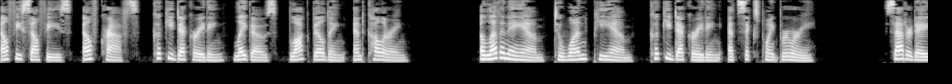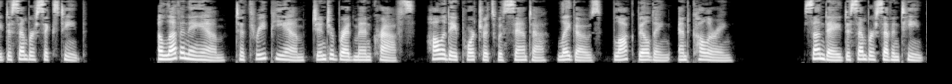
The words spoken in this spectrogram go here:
Elfie selfies, elf crafts, cookie decorating, Legos, block building and coloring. 11 a.m. to 1 p.m. Cookie decorating at Sixpoint Brewery. Saturday, December 16th. 11 a.m. to 3 p.m. Gingerbread Men Crafts, Holiday Portraits with Santa, Legos, Block Building and Coloring. Sunday, December 17th.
